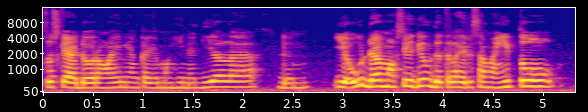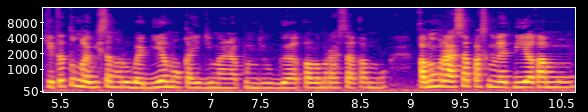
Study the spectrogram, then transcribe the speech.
Terus kayak ada orang lain yang kayak menghina dia lah. Dan ya udah maksudnya dia udah terlahir sama itu. Kita tuh nggak bisa ngerubah dia mau kayak gimana pun juga. Kalau merasa kamu kamu ngerasa pas ngeliat dia kamu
